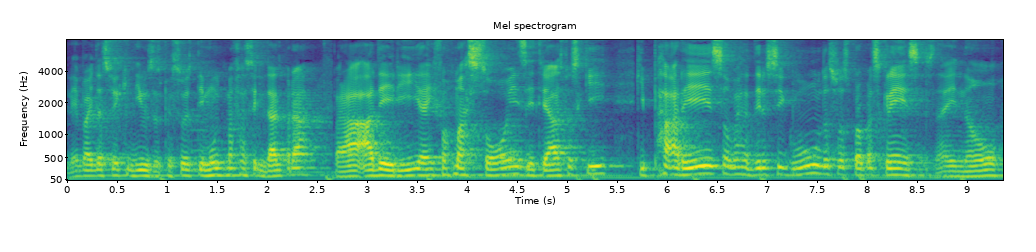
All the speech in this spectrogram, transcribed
Lembra aí das fake news, as pessoas têm muito mais facilidade para aderir a informações, entre aspas, que, que pareçam verdadeiras segundo as suas próprias crenças, né? e não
